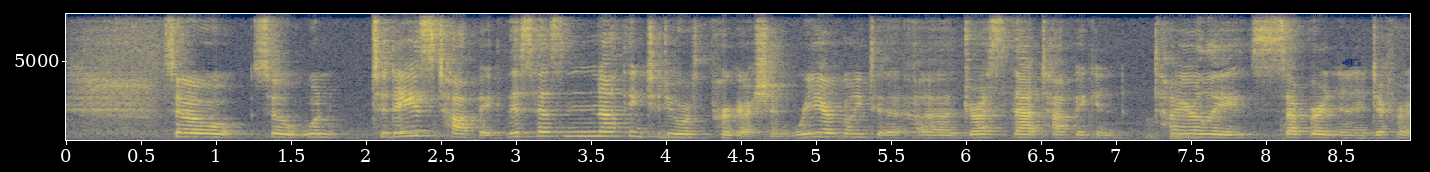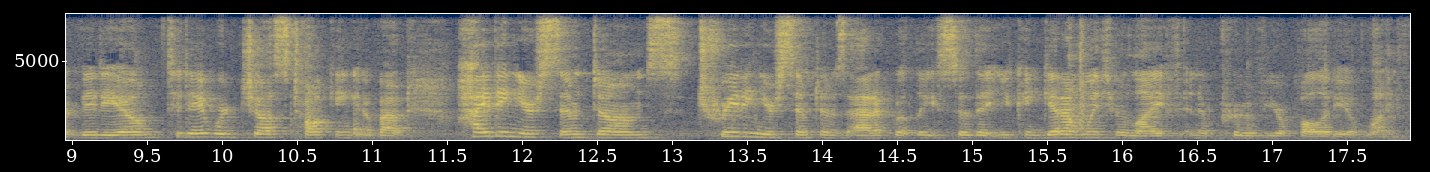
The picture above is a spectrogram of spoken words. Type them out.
So, so when today's topic, this has nothing to do with progression. We are going to uh, address that topic entirely separate in a different video. Today we're just talking about hiding your symptoms, treating your symptoms adequately so that you can get on with your life and improve your quality of life.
